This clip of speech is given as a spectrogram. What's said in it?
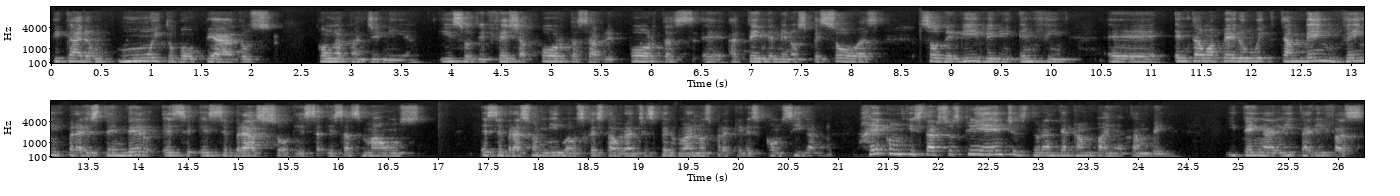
ficaram muito golpeados com a pandemia. Isso de fecha portas, abre portas, eh, atende menos pessoas, só delivery, enfim. Eh, então, a Peru Week também vem para estender esse, esse braço, essa, essas mãos esse braço amigo aos restaurantes peruanos para que eles consigam reconquistar seus clientes durante a campanha também. E tem ali tarifas,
